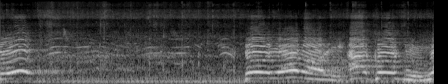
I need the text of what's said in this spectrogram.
စေ တို့ရဲတော်ဤအာကိုနေရ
